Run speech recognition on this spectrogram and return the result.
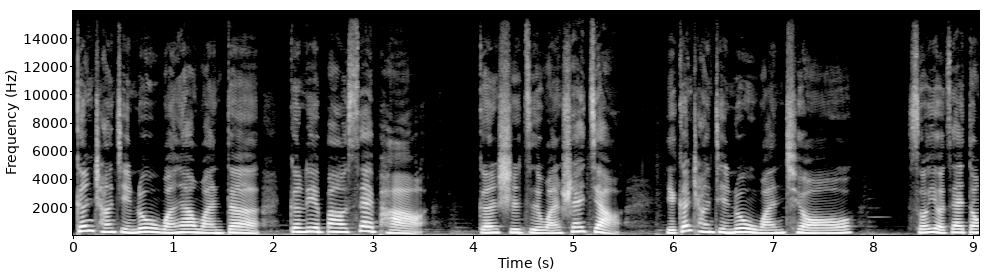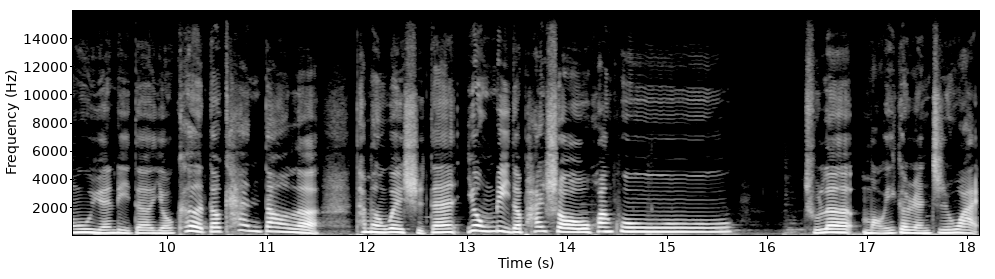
跟长颈鹿玩啊玩的，跟猎豹赛跑，跟狮子玩摔跤，也跟长颈鹿玩球。所有在动物园里的游客都看到了，他们为史丹用力的拍手欢呼。除了某一个人之外，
